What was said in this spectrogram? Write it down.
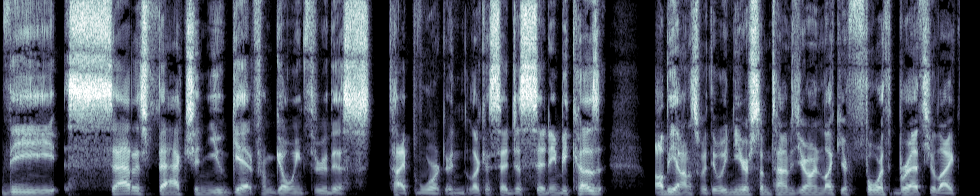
the satisfaction you get from going through this type of work. And like i said just sitting because i'll be honest with you when you're sometimes you're on like your fourth breath you're like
